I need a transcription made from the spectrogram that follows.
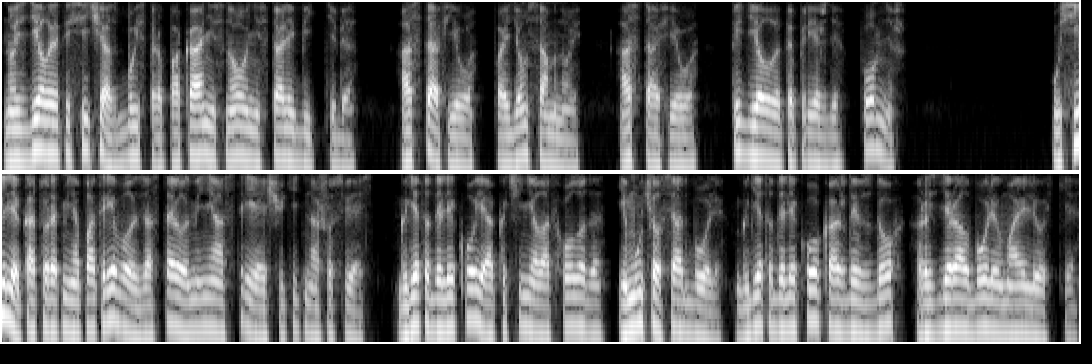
Но сделай это сейчас, быстро, пока они снова не стали бить тебя. Оставь его. Пойдем со мной. Оставь его. Ты делал это прежде. Помнишь? Усилие, которое от меня потребовалось, заставило меня острее ощутить нашу связь. Где-то далеко я окоченел от холода и мучился от боли. Где-то далеко каждый вздох раздирал болью мои легкие.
